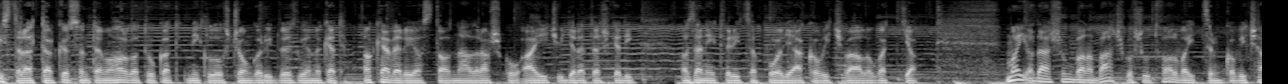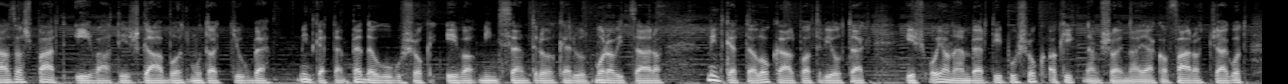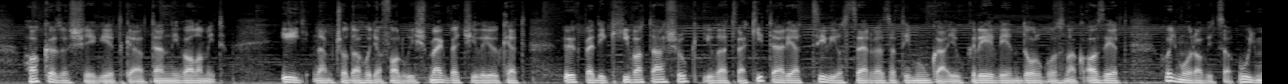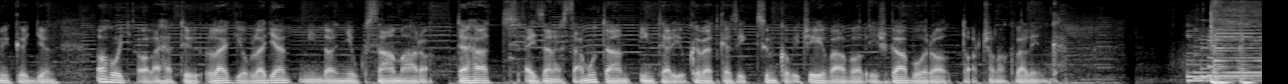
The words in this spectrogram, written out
Tisztelettel köszöntem a hallgatókat, Miklós Csongor üdvözli Önöket. A keverőasztalnál Raskó Aics ügyeleteskedik, a zenét Verica Poljákovics válogatja. Mai adásunkban a Bácskos út Falvai Crnkovics házaspárt Évát és Gábort mutatjuk be. Mindketten pedagógusok, Éva Mindszentről került Moravicára, mindketten lokálpatrióták és olyan embertípusok, akik nem sajnálják a fáradtságot, ha közösségét kell tenni valamit. Így nem csoda, hogy a falu is megbecsili őket, ők pedig hivatásuk, illetve kiterjedt civil szervezeti munkájuk révén dolgoznak azért, hogy Moravica úgy működjön, ahogy a lehető legjobb legyen mindannyiuk számára. Tehát egy zeneszám után interjú következik Cünkovics Évával és Gáborral, tartsanak velünk! thank you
